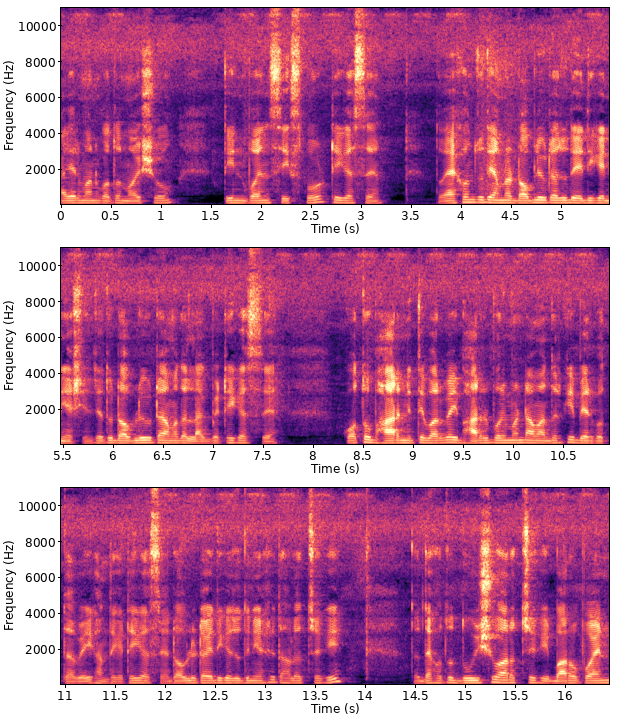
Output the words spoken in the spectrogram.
আই এর মান কত? নয়শো তিন পয়েন্ট সিক্স ফোর, ঠিক আছে? তো এখন যদি আমরা ডব্লিউটা যদি এদিকে নিয়ে আসি, যেহেতু ডব্লিউটা আমাদের লাগবে, ঠিক আছে? কত ভার নিতে পারবে? এই ভারের পরিমাণটা আমাদেরকে বের করতে হবে এখান থেকে, ঠিক আছে? ডব্লিউটা এদিকে যদি নিয়ে আসি, তাহলে হচ্ছে কি? তো দেখো তো দুইশো আর হচ্ছে কি? বারো পয়েন্ট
